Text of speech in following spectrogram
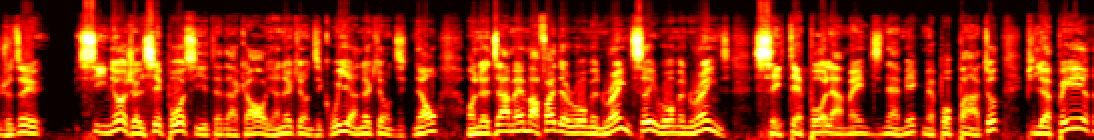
je veux dire, Cena, je ne sais pas s'il était d'accord. Il y en a qui ont dit oui, il y en a qui ont dit que non. On a dit la même affaire de Roman Reigns. Tu sais, Roman Reigns, c'était pas la même dynamique, mais pas pantoute. Puis le pire,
